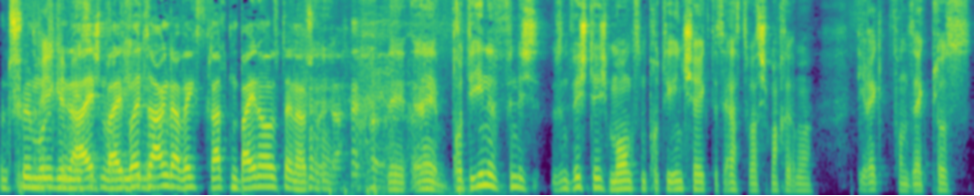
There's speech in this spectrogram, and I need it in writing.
und schön Muskeln gehalten, weil ich wollte sagen, da wächst gerade ein Bein aus deiner Schulter. Nee, nee, Proteine finde ich sind wichtig. Morgens ein Proteinshake, das erste, was ich mache, immer direkt von Sec Plus.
